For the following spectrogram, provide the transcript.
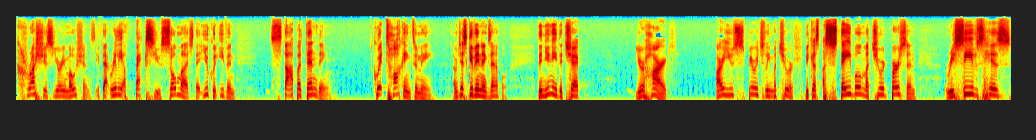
crushes your emotions, if that really affects you so much that you could even stop attending, quit talking to me, I'm just giving an example, then you need to check your heart are you spiritually mature? Because a stable, matured person receives his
